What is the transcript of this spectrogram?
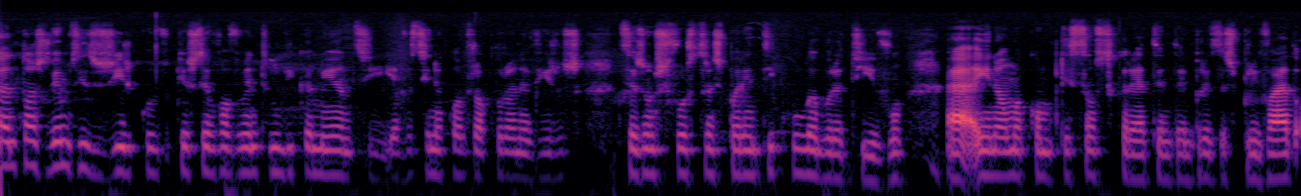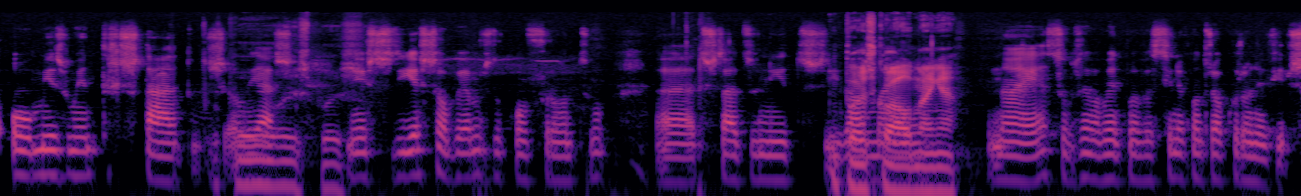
portanto, nós devemos exigir que este desenvolvimento de medicamentos e a vacina contra o coronavírus que seja um esforço transparente e colaborativo uh, e não uma competição secreta entre empresas privadas ou mesmo entre Estados. Aliás, pois, pois. nestes dias soubemos do confronto uh, dos Estados Unidos e pois, da Alemanha. com a Alemanha não é? Sobre o desenvolvimento de uma vacina contra o coronavírus.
